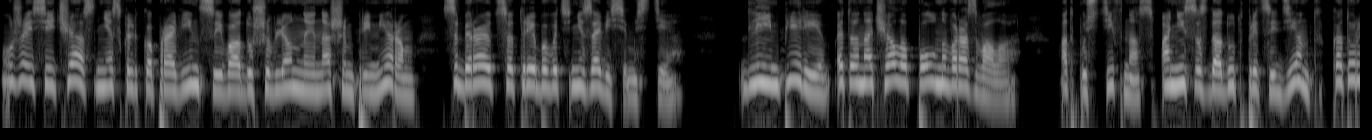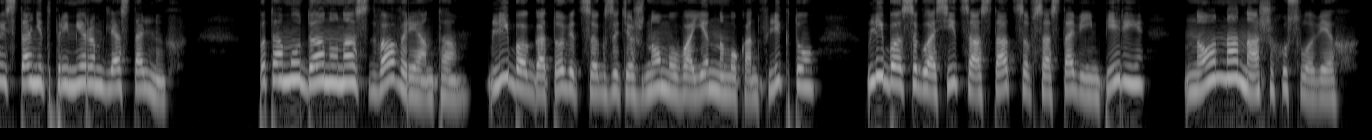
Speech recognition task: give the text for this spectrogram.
Уже сейчас несколько провинций, воодушевленные нашим примером, собираются требовать независимости. Для империи это начало полного развала. Отпустив нас, они создадут прецедент, который станет примером для остальных. Потому дан у нас два варианта. Либо готовиться к затяжному военному конфликту, либо согласиться остаться в составе империи – но на наших условиях.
